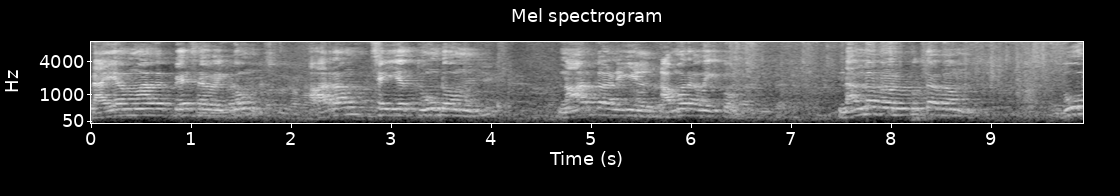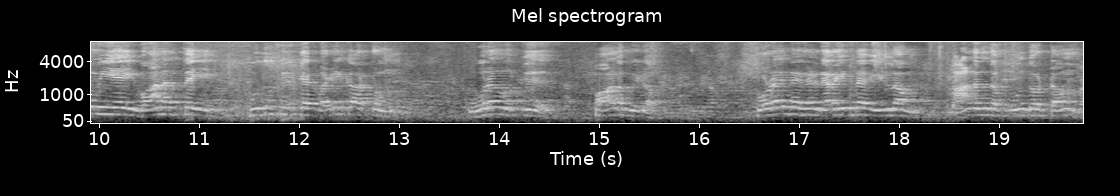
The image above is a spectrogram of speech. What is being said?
நயமாக பேச வைக்கும். அறம் செய்ய தூண்டும். நாற்காலியில் அமர வைக்கும். நல்லதொரு புத்தகம். பூமியை வானத்தை புதுப்பிக்க வழிகாட்டும். உறவுக்கு பாலமிடும். குழந்தைகள் நிறைந்த இல்லம். ஆனந்த பூந்தோட்டம்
